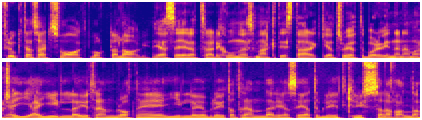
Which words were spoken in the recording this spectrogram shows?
fruktansvärt svagt bortalag? Jag säger att traditionens makt är stark. Jag tror Göteborg vinner den här Jag, matchen. jag gillar ju trendbrott, jag gillar ju att bryta trender. Jag säger att det blir ett kryss i alla fall. Då.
